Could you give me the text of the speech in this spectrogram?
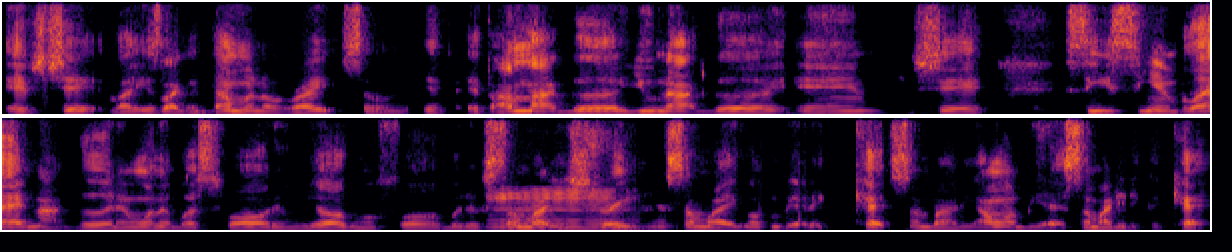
if shit like it's like a domino, right? So if, if I'm not good, you not good, and shit, CeCe and Vlad not good, and one of us fall, then we all gonna fall. But if somebody's Mm. straight, then somebody gonna be able to catch somebody. I want to be that somebody that could catch.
